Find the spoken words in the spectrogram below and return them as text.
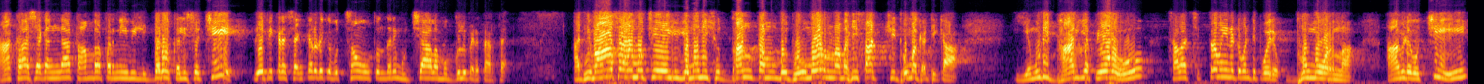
ఆకాశగంగా తామ్రపర్ణి వీళ్ళిద్దరూ కలిసి వచ్చి రేపు ఇక్కడ శంకరుడికి ఉత్సవం అవుతుందని ముత్యాల ముగ్గులు పెడతారట. అధివాసనము చేయు యముని శుద్ధాంతంబు ధూమోర్ణ మహిసాక్షి ధూమఘటిక. యముడి భార్య పేరు చాలా చిత్రమైనటువంటి పేరు ధూమోర్ణ. ఆవిడ వచ్చి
